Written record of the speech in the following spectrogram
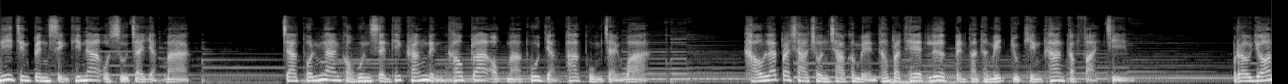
นี่จึงเป็นสิ่งที่น่าอดสูใจอย่างมาก จากผลงานของฮุนเซนที่ครั้งหนึ่งเข้ากล้าออกมาพูดอย่างภาคภูมิใจว่า เขาและประชาชนชาวเขมรทั้งประเทศเลือกเป็นพันธมิตรอยู่เคียงข้างกับฝ่ายจีน เราย้อน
